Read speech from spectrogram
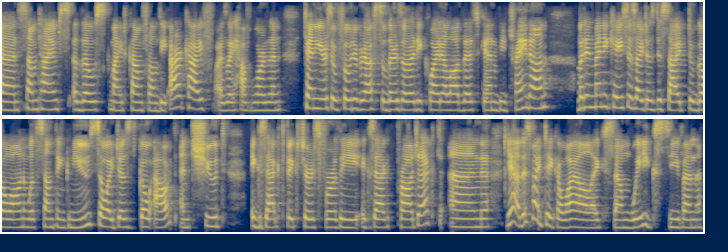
and sometimes those might come from the archive, as I have more than 10 years of photographs. So there's already quite a lot that can be trained on. But in many cases, I just decide to go on with something new. So I just go out and shoot exact pictures for the exact project. And yeah, this might take a while, like some weeks even,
